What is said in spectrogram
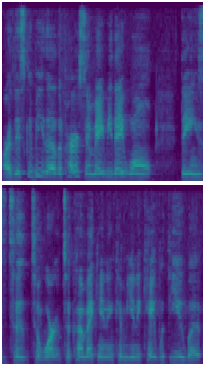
Or this could be the other person. Maybe they want things to, to work, to come back in and communicate with you, but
